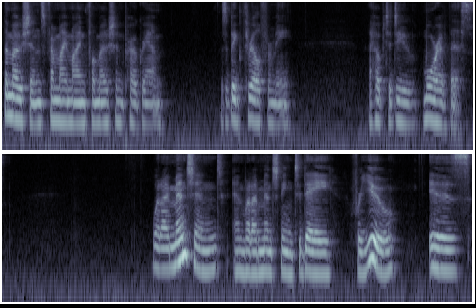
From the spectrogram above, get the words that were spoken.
the motions from my mindful motion program It was a big thrill for me. I hope to do more of this. What I mentioned and what I'm mentioning today for you is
